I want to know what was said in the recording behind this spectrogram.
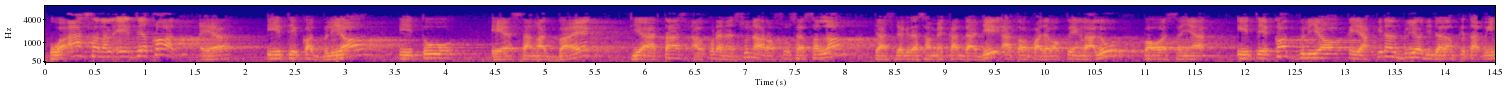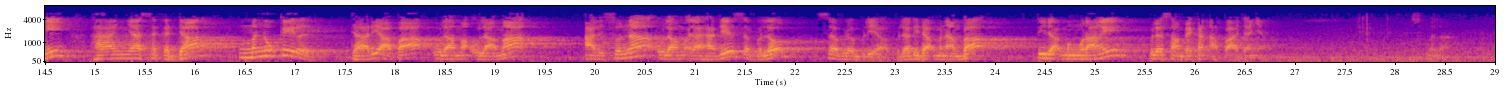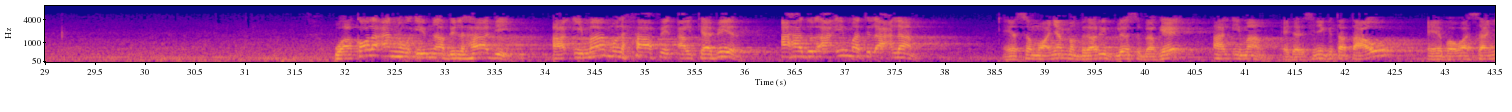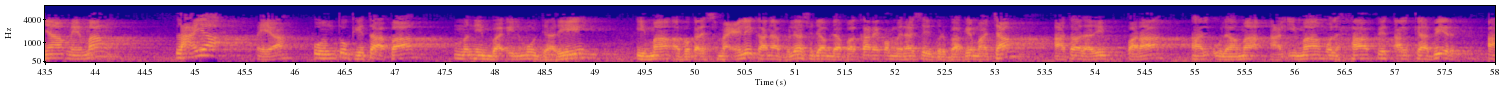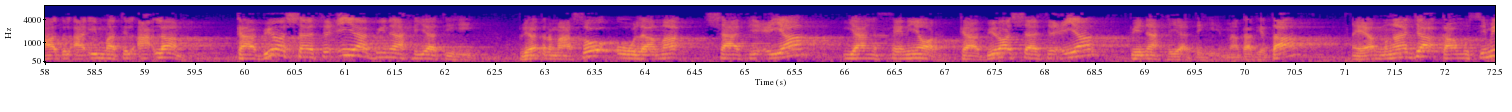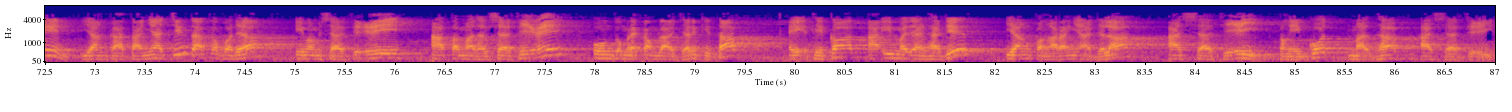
wa asal al ya i'tiqad beliau itu ya sangat baik di atas Al-Quran dan Sunnah Rasulullah SAW dan sudah kita sampaikan tadi atau pada waktu yang lalu bahwasanya itikad beliau keyakinan beliau di dalam kitab ini hanya sekedar menukil dari apa ulama-ulama ahli sunnah, ulama ahli hadis sebelum sebelum beliau. Beliau tidak menambah, tidak mengurangi, beliau sampaikan apa adanya. Bismillah. Wa qala anhu Ibn Abdul Hadi, Al-Imamul Hafid Al-Kabir, ahadul a'immatil a'lam. Ya semuanya menggelari beliau sebagai al-imam. Eh dari sini kita tahu eh bahwasanya memang layak ya untuk kita apa menimba ilmu dari Imam Abu Bakar Ismaili karena beliau sudah mendapatkan rekomendasi berbagai macam atau dari para al ulama al imamul hafid al kabir ahadul a'immatil a'lam kabir syafi'iyah binahiyatihi beliau termasuk ulama syafi'iyah yang senior kabir syafi'iyah binahiyatihi. Maka kita ya mengajak kaum muslimin yang katanya cinta kepada Imam Syafi'i atau madhab Syafi'i untuk mereka mempelajari kitab I'tiqad A'immat al-Hadis yang pengarangnya adalah Asy-Syafi'i, pengikut madhab Asy-Syafi'i.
